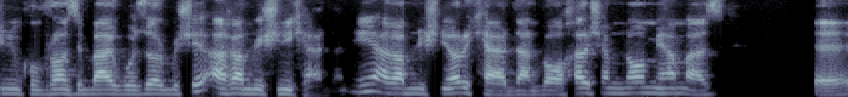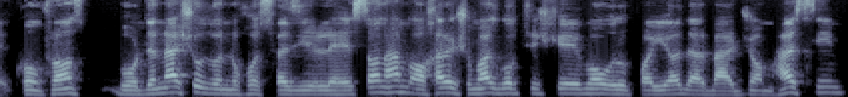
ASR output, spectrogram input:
این کنفرانس برگزار بشه عقب نشینی کردن. این عقب نشینی ها رو کردن و آخرش هم نامی هم از کنفرانس برده نشد و نخست وزیر لهستان هم آخر شما گفتش که ما اروپایی ها در برجام هستیم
